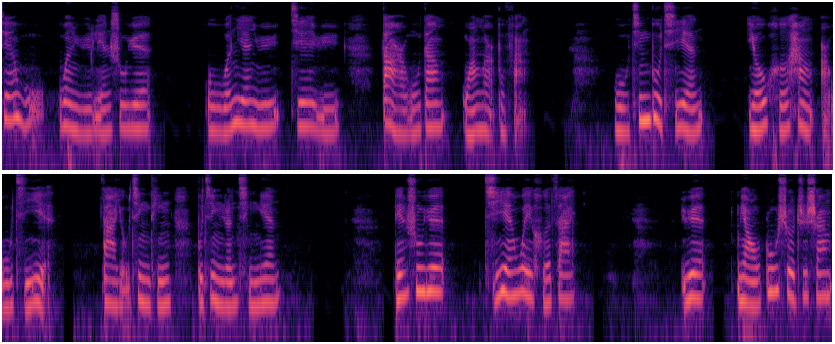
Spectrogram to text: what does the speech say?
兼武问于连书曰：“吾闻言于皆于大而无当，亡而不返。吾今不其言，犹何憾而无及也？大有敬庭，不近人情焉。”连书曰：“其言为何哉？”曰：“渺孤舍之山，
